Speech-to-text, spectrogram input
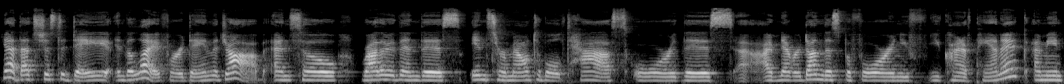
yeah, that's just a day in the life or a day in the job. And so rather than this insurmountable task or this, I've never done this before and you, you kind of panic. I mean,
